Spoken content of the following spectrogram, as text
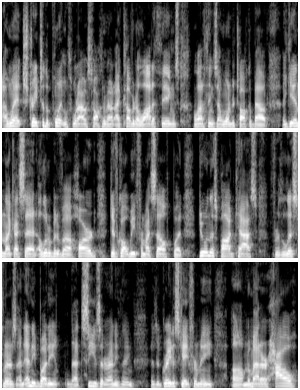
I went straight to the point with what I was talking about. I covered a lot of things, a lot of things I wanted to talk about. Again, like I said, a little bit of a hard, difficult week for myself, but doing this podcast for the listeners and anybody that sees it or anything is a great escape for me. Um, no matter how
